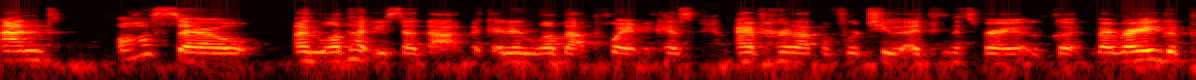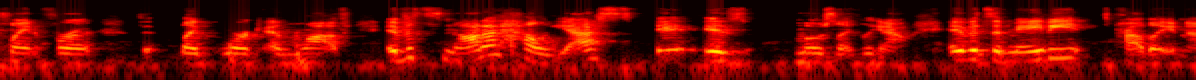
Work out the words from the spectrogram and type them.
And also, I love that you said that. Like, I didn't love that point because I've heard that before too. I think that's very good, a very good point for like work and love. If it's not a hell yes, it is most likely no. If it's a maybe, it's probably a no.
